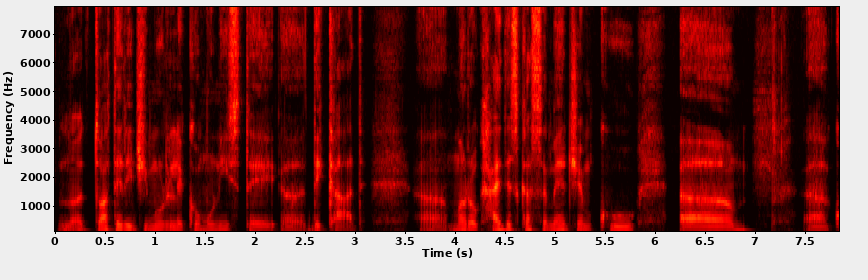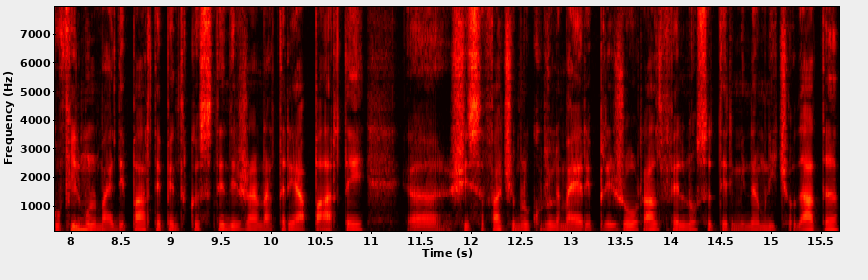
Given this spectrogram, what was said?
uh, toate regimurile comuniste uh, decad. Uh, mă rog, haideți ca să mergem cu, uh, uh, cu filmul mai departe, pentru că suntem deja în a treia parte uh, și să facem lucrurile mai reprejor, altfel nu o să terminăm niciodată.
